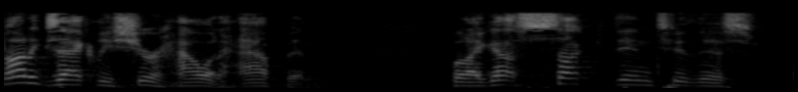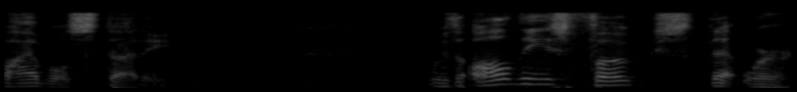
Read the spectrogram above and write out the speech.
Not exactly sure how it happened, but I got sucked into this Bible study with all these folks that were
